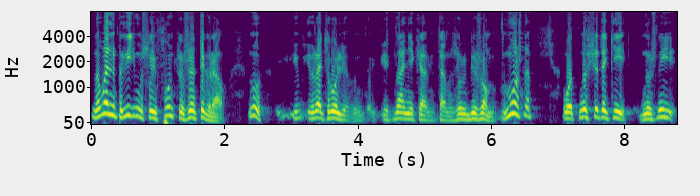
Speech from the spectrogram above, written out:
Навальный, по-видимому, свою функцию уже отыграл ну, играть роль изгнанника там за рубежом можно, вот, но все-таки нужны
